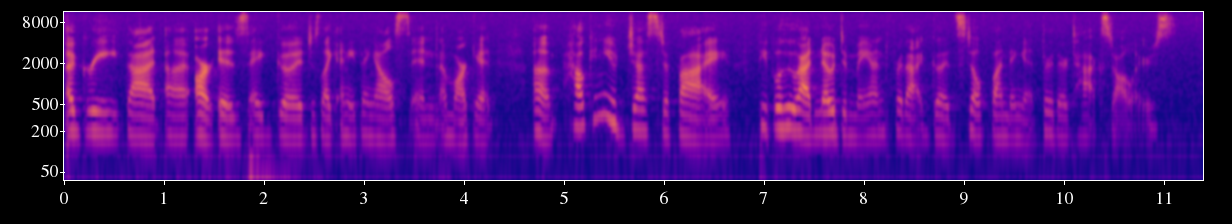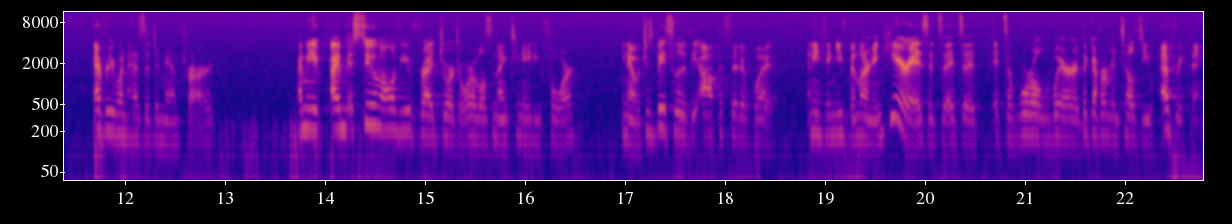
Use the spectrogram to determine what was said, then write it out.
agree that uh, art is a good, just like anything else in a market. Um, how can you justify people who had no demand for that good still funding it through their tax dollars? everyone has a demand for art. I mean, I assume all of you have read George Orwell's 1984, you know, which is basically the opposite of what anything you've been learning here is. It's, it's, a, it's a world where the government tells you everything,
